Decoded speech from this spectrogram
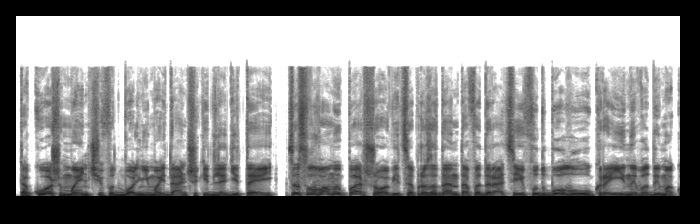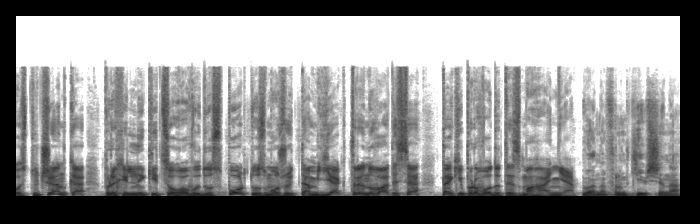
Також менші футбольні майданчики для дітей. За словами першого віце-президента Федерації футболу України Вадима Костюченка, прихильники цього виду спорту зможуть там як тренуватися, так і проводити змагання. Івано-Франківщина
